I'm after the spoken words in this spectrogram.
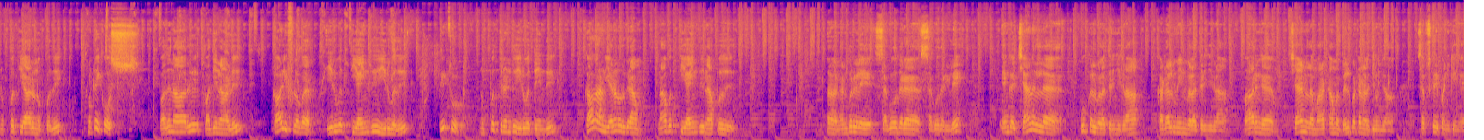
முப்பத்தி ஆறு முப்பது. முட்டைக்கோஸ் பதினாறு பதினாலு. காலிஃப்ளவர் இருபத்தி ஐந்து இருபது. பீட்ரூட் முப்பத்தி ரெண்டு இருபத்தைந்து. காளான் இரநூறு கிராம் நாற்பத்தி ஐந்து நாற்பது. நண்பர்களே சகோதர சகோதரிகளே எங்கள் சேனலில் பூக்கள் விலை தெரிஞ்சுக்கலாம் கடல் மீன் விலை தெரிஞ்சுக்கலாம் பாருங்கள் சேனலை மறக்காமல் பெல் பட்டன் அழுத்தி கொஞ்சம் சப்ஸ்கிரைப் பண்ணிக்கோங்க.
